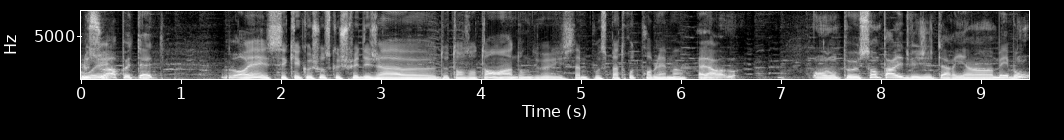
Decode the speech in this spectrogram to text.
Le oui. soir, peut-être. Ouais, c'est quelque chose que je fais déjà euh, de temps en temps, hein, donc ça me pose pas trop de problèmes. hein. Alors, on peut sans parler de végétarien, mais bon,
